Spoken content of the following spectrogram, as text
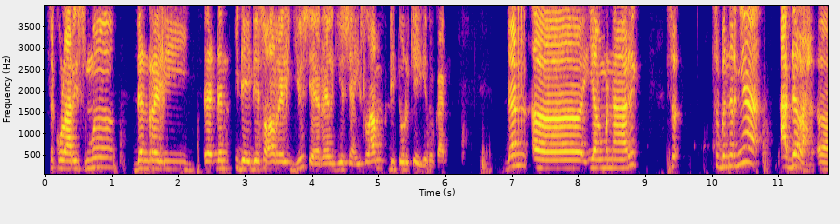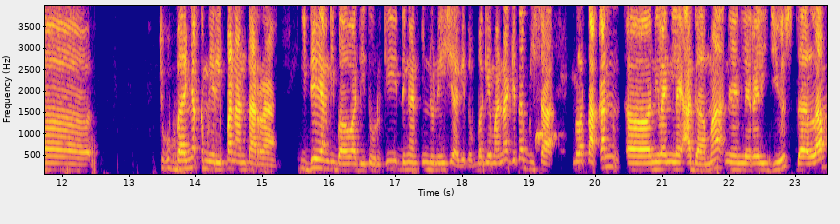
sekularisme dan eh, dan ide-ide soal religius ya religiusnya Islam di Turki gitu kan. Dan uh, yang menarik se sebenarnya adalah uh, cukup banyak kemiripan antara ide yang dibawa di Turki dengan Indonesia gitu. Bagaimana kita bisa meletakkan eh, nilai-nilai uh, agama, nilai-nilai religius dalam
